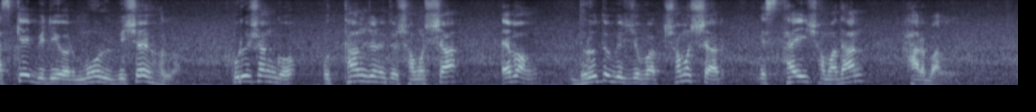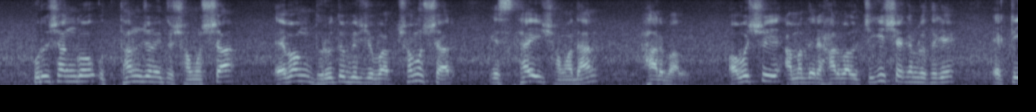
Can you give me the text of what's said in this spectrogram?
আজকে ভিডিওর মূল বিষয় হলো পুরুষাঙ্গ, উত্থানজনিত সমস্যা এবং দ্রুত বীর্যপাত সমস্যার স্থায়ী সমাধান হার্বাল। পুরুষাঙ্গ, উত্থানজনিত সমস্যা এবং দ্রুত বীর্যপাত সমস্যার স্থায়ী সমাধান হার্বাল। অবশ্যই আমাদের হার্বাল চিকিৎসা কেন্দ্র থেকে একটি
